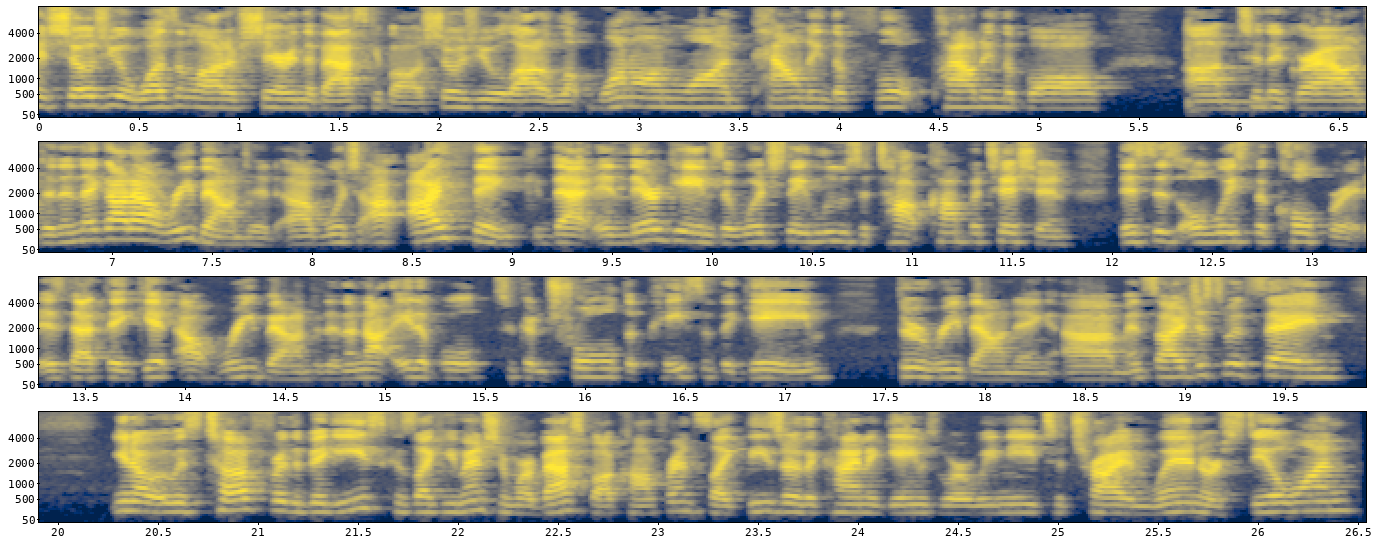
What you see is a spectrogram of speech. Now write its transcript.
It shows you it wasn't a lot of sharing the basketball. It shows you a lot of one-on-one pounding the floor, pounding the ball um, to the ground, and then they got out rebounded. Uh, which I, I think that in their games in which they lose a top competition, this is always the culprit: is that they get out rebounded and they're not able to control the pace of the game through rebounding. Um, and so I just would say you know, it was tough for the Big East because, like you mentioned, we're a basketball conference. Like these are the kind of games where we need to try and win or steal one.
